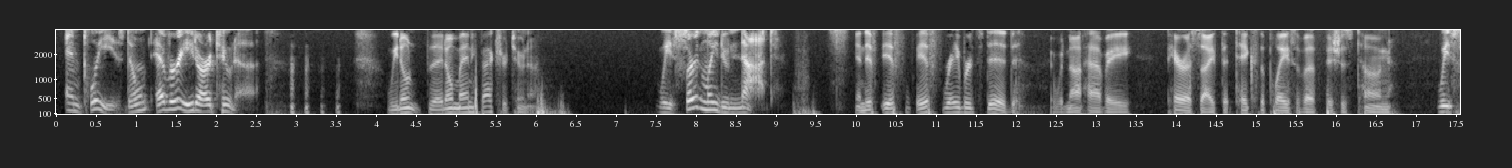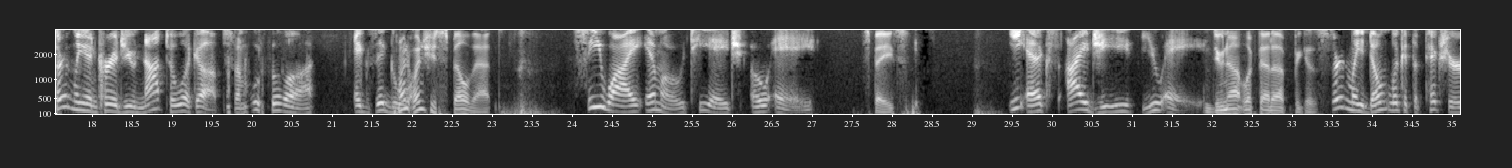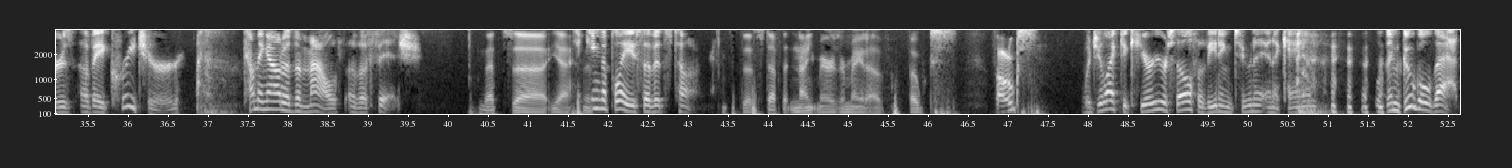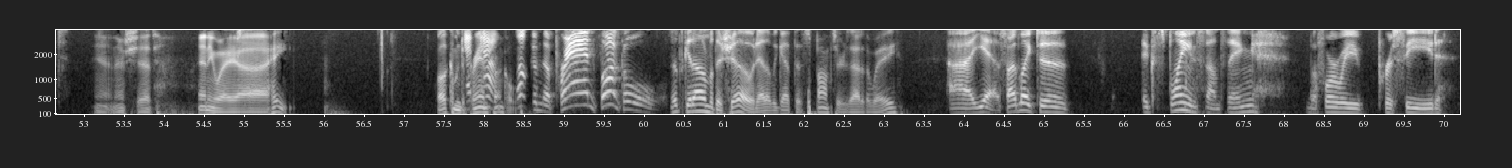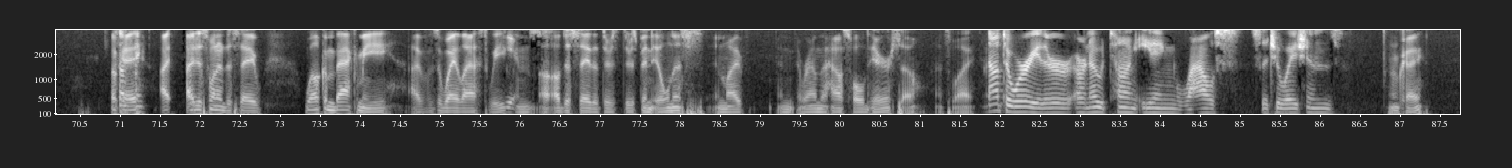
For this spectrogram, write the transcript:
And please don't ever eat our tuna. We don't. They don't manufacture tuna. We certainly do not. And if if if Raybirds did, it would not have a parasite that takes the place of a fish's tongue. We certainly encourage you not to look up Cymothoa exigua. Why, why don't you spell that? C Y M O T H O A Space. E X I G U A. Do not look that up because Certainly don't look at the pictures of a creature coming out of the mouth of a fish, that's uh yeah. taking the place of its tongue. it's the stuff that nightmares are made of, folks. Folks. Would you like to cure yourself of eating tuna in a can? well, then Google that. Yeah, no shit. Anyway, uh hey. Welcome to Pran Now, Funkels. Welcome to Pran Funkels. Let's get on with the show now that we got the sponsors out of the way. Uh, yes, I'd like to explain something before we proceed. Okay. Something- I, I just wanted to say, welcome back, me. I was away last week, and Yes. I'll, I'll just say that there's there's been illness in my in, around the household here, so that's why. Not to worry, there are no tongue-eating louse situations. Okay.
